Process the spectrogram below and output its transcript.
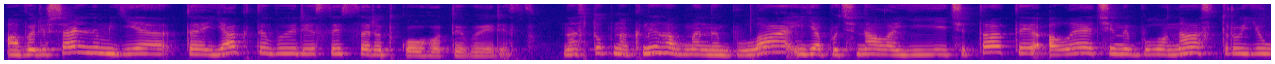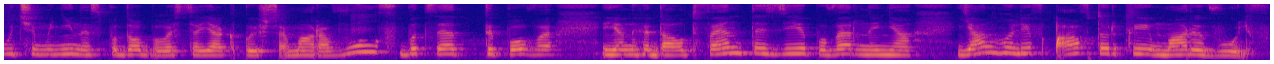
а вирішальним є те, як ти виріс і серед кого ти виріс. Наступна книга в мене була, і я починала її читати, але чи не було настрою, чи мені не сподобалося, як пише Мара Вулф, бо це типове янгедалт фентезі, повернення янголів авторки Мари Вульф.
